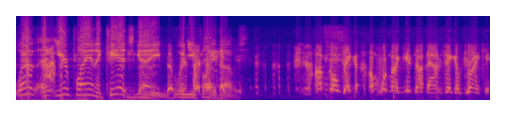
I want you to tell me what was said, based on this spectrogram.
Well, uh, you're playing a kids game when you play those. I'm gonna take. A, I'm gonna put my guitar down and take up drinking.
